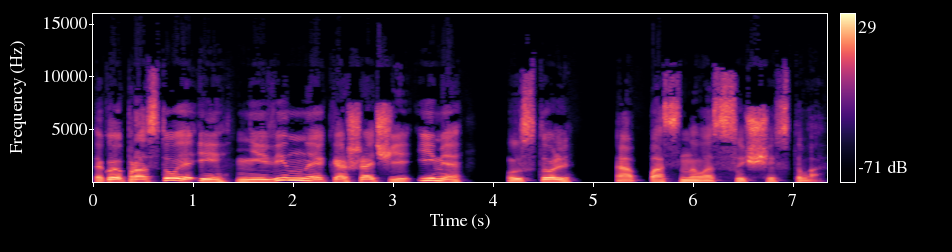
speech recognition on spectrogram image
Такое простое и невинное кошачье имя у столь опасного существа.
